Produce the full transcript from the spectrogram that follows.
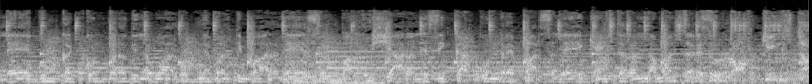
ಬಾರಲೆ ಗುಂಪ್ ಕಟ್ಕೊಂಡ್ ಬರೋದಿಲ್ಲ ವಾರ್ ಒಬ್ನೆ ಬರ್ತೀನಿ ಬಾರಲೆ. ಸ್ವಲ್ಪ ಹುಷಾರಲೆ ಸಿಕ್ಕಾಕೊಂಡ್ರೆ ಪಾರ್ಸಲೆ. ಗ್ಯಾಂಗ್ಸ್ಟರ್ ಅಲ್ಲ ಮಾನ್ಸ್ಟರ್ ಹೆಸರು ರಾಕಿಂಗ್ ಸ್ಟಾರ್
